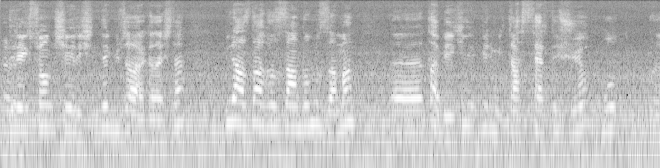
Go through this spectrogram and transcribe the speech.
Evet. Direksiyon şehir içinde güzel arkadaşlar. Biraz daha hızlandığımız zaman e, tabii ki bir miktar sertleşiyor. Bu e,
